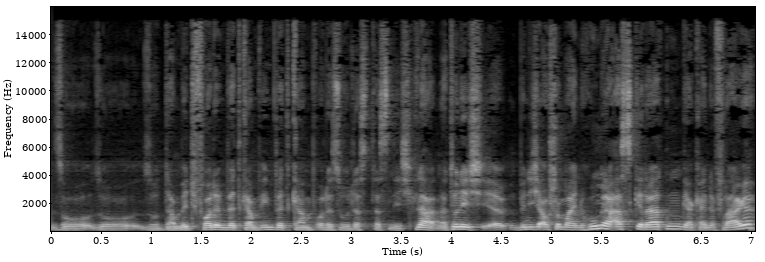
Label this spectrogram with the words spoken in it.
so, so, so damit vor dem Wettkampf, im Wettkampf oder so, das, das nicht. Klar, natürlich äh, bin ich auch schon mal in Hungerast geraten, gar keine Frage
